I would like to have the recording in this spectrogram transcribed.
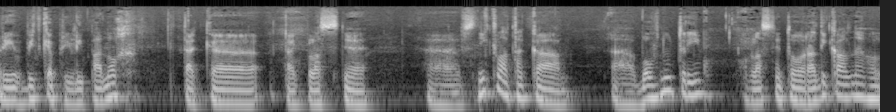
pri bitke pri Lipanoch, tak, eh, tak vlastne vznikla taká eh, vo vnútri vlastne toho radikálneho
